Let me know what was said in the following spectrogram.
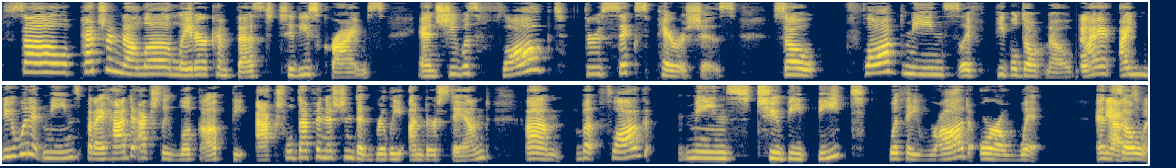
So Petronella later confessed to these crimes, and she was flogged through six parishes. So flogged means if people don't know i i knew what it means but i had to actually look up the actual definition to really understand um but flog means to be beat with a rod or a whip and yeah, so.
